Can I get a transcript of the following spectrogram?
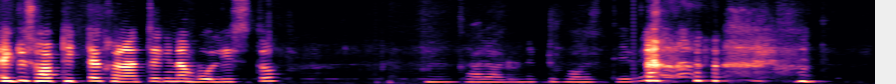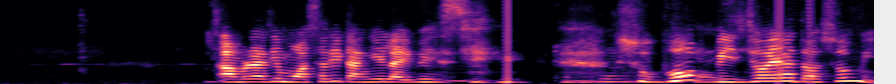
একটু সব ঠিকঠাক শোনাচ্ছে কিনা বলিস তো। হুম, অরুণ একটু পজ দেবে। আমরা আজকে মশারি টাঙিয়ে লাইভে এসেছি। শুভ বিজয়া দশমী।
